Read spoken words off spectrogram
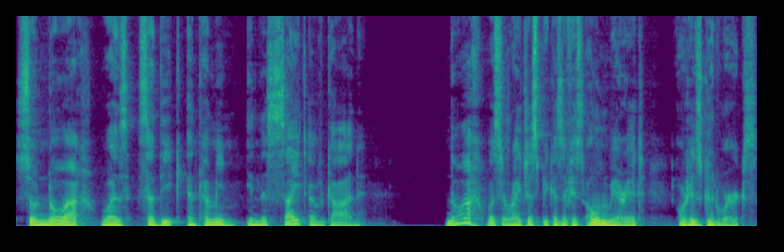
So Noach was Sadiq and Tamim in the sight of God. Noach wasn't righteous because of his own merit or his good works.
